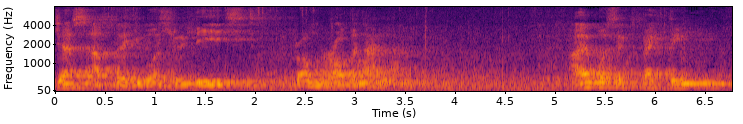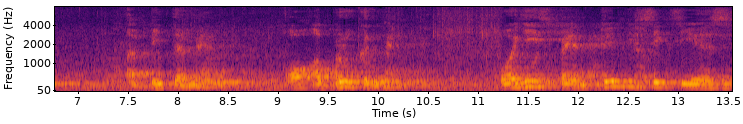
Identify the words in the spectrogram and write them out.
just after he was released from Robben Island. I was expecting a bitter man or a broken man, for he spent 26 years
